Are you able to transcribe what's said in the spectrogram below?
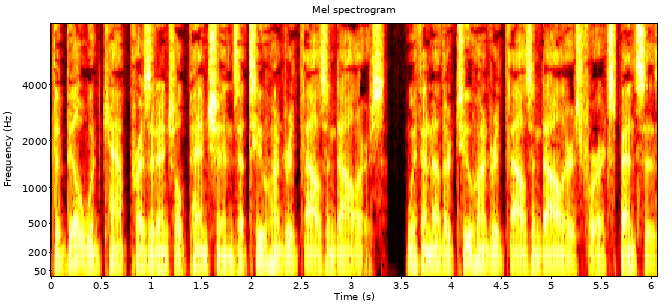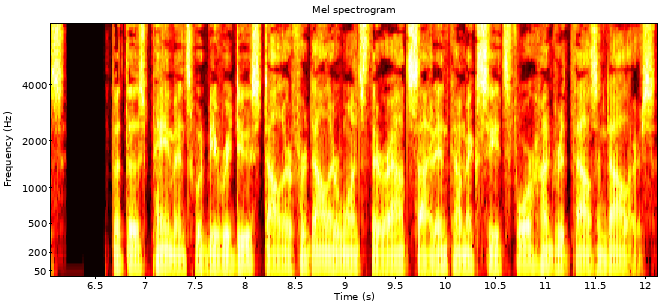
The bill would cap presidential pensions at $200,000, with another $200,000 for expenses. But those payments would be reduced dollar for dollar once their outside income exceeds $400,000.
